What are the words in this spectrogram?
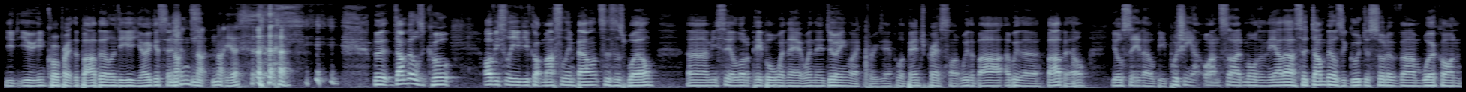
You, you incorporate the barbell into your yoga sessions. not not yet. the dumbbells are cool. Obviously, if you've got muscle imbalances as well, um, you see a lot of people when they're when they're doing like, for example, a bench press like with a bar uh, with a barbell. You'll see they'll be pushing up one side more than the other. So dumbbells are good to sort of um, work on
